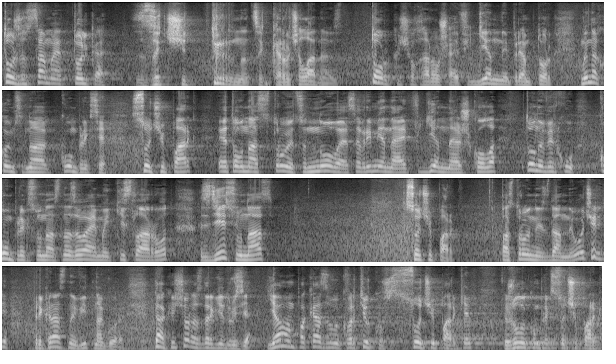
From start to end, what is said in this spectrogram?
то же самое, только за 14. Короче, ладно, торг еще хороший, офигенный прям торг. Мы находимся на комплексе Сочи Парк. Это у нас строится новая, современная, офигенная школа. То наверху комплекс у нас называемый Кислород. Здесь у нас Сочи Парк построенный из данной очереди, прекрасный вид на горы. Так, еще раз, дорогие друзья, я вам показываю квартирку в Сочи парке, жилой комплекс Сочи парк.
